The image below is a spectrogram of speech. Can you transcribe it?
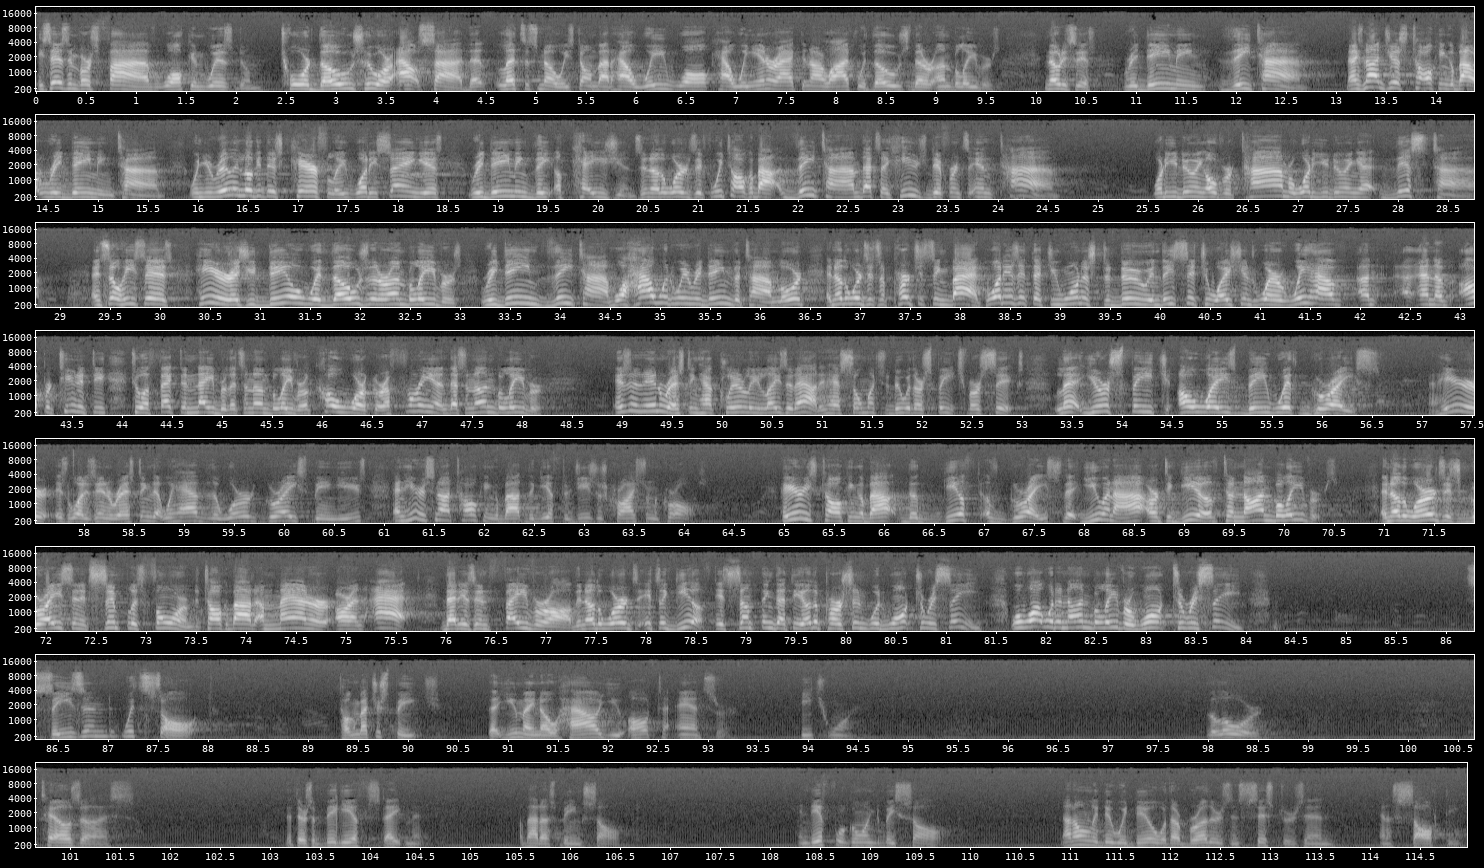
He says in verse 5, walk in wisdom toward those who are outside. That lets us know he's talking about how we walk, how we interact in our life with those that are unbelievers. Notice this redeeming the time. Now, he's not just talking about redeeming time. When you really look at this carefully, what he's saying is redeeming the occasions. In other words, if we talk about the time, that's a huge difference in time. What are you doing over time, or what are you doing at this time? And so he says, here, as you deal with those that are unbelievers, redeem the time. Well, how would we redeem the time, Lord? In other words, it's a purchasing back. What is it that you want us to do in these situations where we have an, an opportunity to affect a neighbor that's an unbeliever, a co worker, a friend that's an unbeliever? Isn't it interesting how clearly he lays it out? It has so much to do with our speech. Verse 6 Let your speech always be with grace now, here is what is interesting that we have the word grace being used, and here it's not talking about the gift of Jesus Christ on the cross. Here he's talking about the gift of grace that you and I are to give to non believers. In other words, it's grace in its simplest form to talk about a manner or an act that is in favor of. In other words, it's a gift. It's something that the other person would want to receive. Well, what would an unbeliever want to receive? Seasoned with salt, talking about your speech, that you may know how you ought to answer each one. The Lord tells us that there's a big if statement about us being salt. And if we're going to be salt, not only do we deal with our brothers and sisters in, in a salty,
